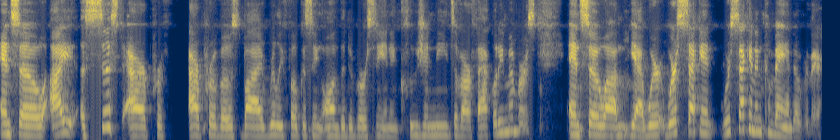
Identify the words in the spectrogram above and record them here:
And so I assist our pro- our provost by really focusing on the diversity and inclusion needs of our faculty members. And so, um, mm-hmm. yeah, we're we're second we're second in command over there.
